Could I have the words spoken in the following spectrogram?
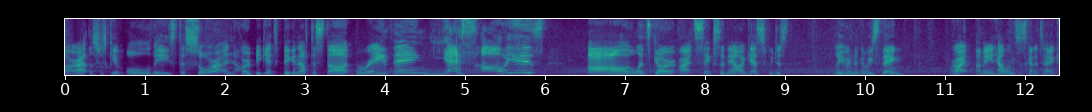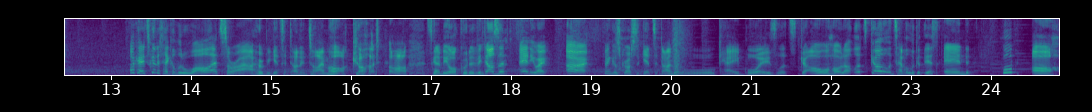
All right, let's just give all these to Sora and hope he gets big enough to start breathing. Yes, oh, he is. Oh, let's go. All right, six. So now I guess we just leave him to do his thing, right? I mean, how long is this gonna take? Okay, it's going to take a little while. That's all right. I hope he gets it done in time. Oh, God. Oh, it's going to be awkward if he doesn't. Anyway, all right. Fingers crossed it gets it done. Okay, boys. Let's go. Hold up. Let's go. Let's have a look at this. And boop. Oh,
